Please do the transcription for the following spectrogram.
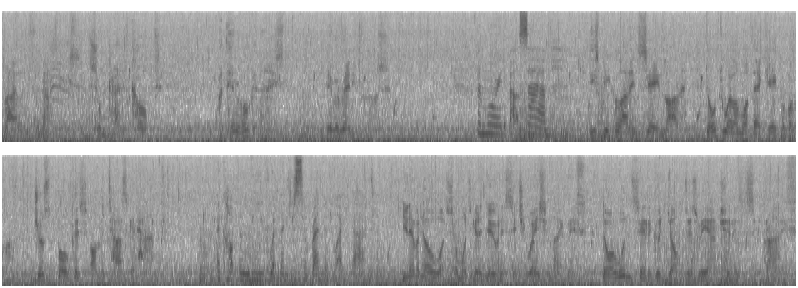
Violent fanatics, some kind of cult. But they're organized. They were ready for us. I'm worried about Sam. These people are insane, Lara. Don't dwell on what they're capable of. Just focus on the task at hand. I can't believe Whitman just surrendered like that. You never know what someone's gonna do in a situation like this. Though I wouldn't say the good doctor's reaction is a surprise.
